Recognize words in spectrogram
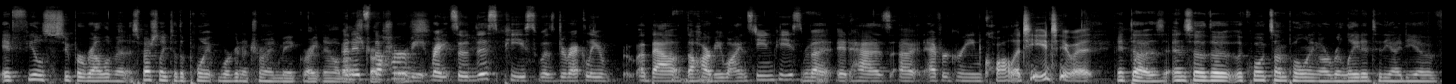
it feels super relevant, especially to the point we're going to try and make right now about And it's structures. the Harvey, right? So this piece was directly about mm-hmm. the Harvey Weinstein piece, right. but it has an evergreen quality to it. It does. And so the, the quotes I'm pulling are related to the idea of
